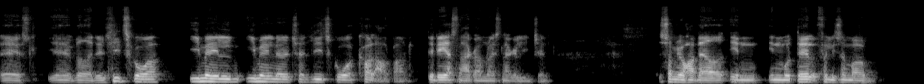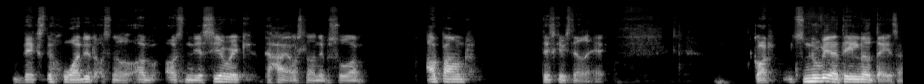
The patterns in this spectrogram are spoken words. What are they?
Øh, hvad hedder det? Lead score, e-mail, e-mail nurture, lead score, call outbound. Det er det, jeg snakker om, når jeg snakker lead gen. Som jo har været en, en model for ligesom at vækste hurtigt og sådan noget. Og, og sådan, jeg siger jo ikke, det har jeg også lavet en episode om. Outbound, det skal vi stadig have. Godt, så nu vil jeg dele noget data.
